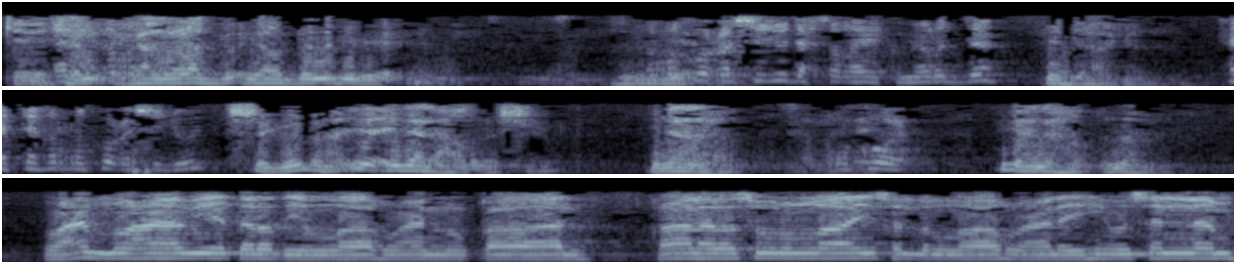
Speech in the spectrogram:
كيف؟ كان يرد يرد النبي ب- الركوع والسجود أحسن الله عليكم يرده؟ بيده هكذا. حتى في الركوع والسجود السجود إذا نهض من السجود إذا نهض ركوع. إذا نهض نعم. وعن معاوية رضي الله عنه قال قال رسول الله صلى الله عليه وسلم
